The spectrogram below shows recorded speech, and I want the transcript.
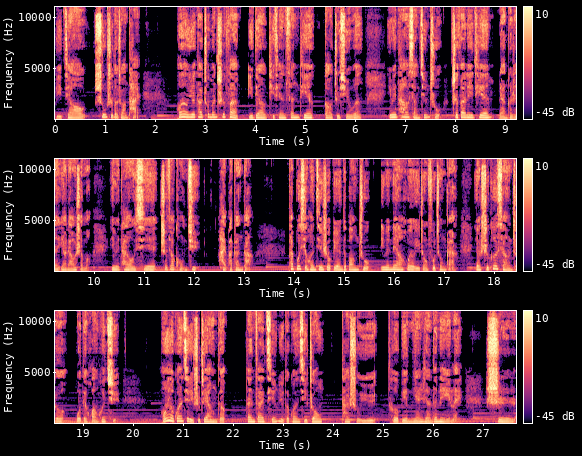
比较舒适的状态。朋友约她出门吃饭，一定要提前三天告知询问，因为她要想清楚吃饭那天两个人要聊什么，因为她有些社交恐惧，害怕尴尬。她不喜欢接受别人的帮助，因为那样会有一种负重感，要时刻想着我得还回去。朋友关系里是这样的。但在情侣的关系中，他属于特别粘人的那一类，是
